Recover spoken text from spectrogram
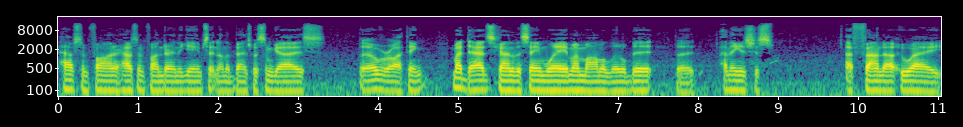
have some fun or have some fun during the game sitting on the bench with some guys. But overall, I think my dad's kind of the same way. My mom a little bit. But I think it's just I've found out who I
